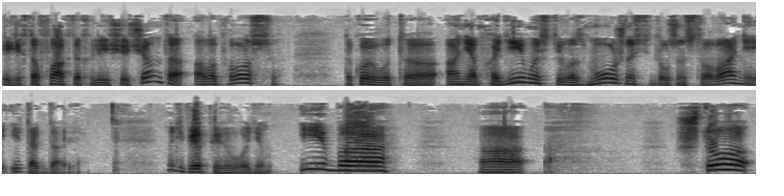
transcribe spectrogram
каких-то фактах или еще чем-то, а вопрос такой вот э, о необходимости, возможности, долженствовании и так далее. Ну, теперь переводим. Ибо а, что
